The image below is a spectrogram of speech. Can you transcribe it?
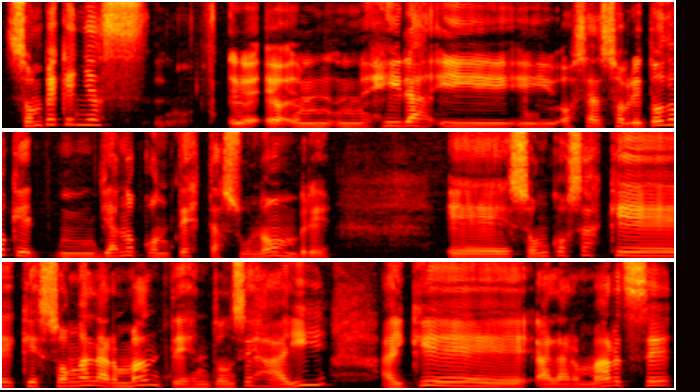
Son pequeñas eh, eh, giras y, o sea, sobre todo que mm, ya no contesta su nombre. Eh, son cosas que, que, son alarmantes. Entonces ahí hay que alarmarse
